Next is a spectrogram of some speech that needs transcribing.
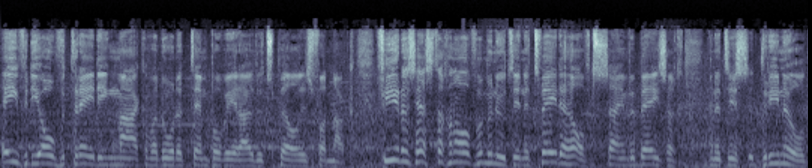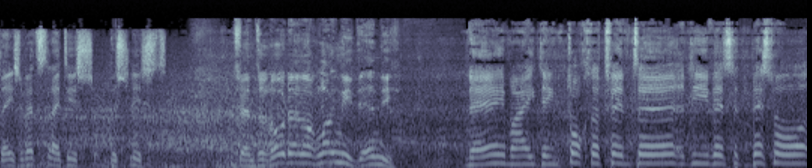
even die overtreding maken. Waardoor het tempo weer uit het spel is van Nak. 64,5 minuten in de tweede tweede helft zijn we bezig. En het is 3-0. Deze wedstrijd is beslist. Twente Roda nog lang niet, Andy. Nee, maar ik denk toch dat Twente die wedstrijd best wel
